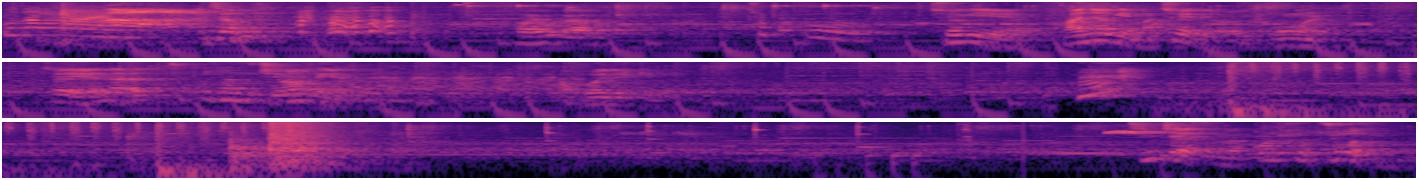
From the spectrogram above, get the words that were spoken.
고장나요. 아! 저 한번 해볼까요? 축구. 저기 관역에 맞춰야 돼요 이 공을 제가 옛날에 축구 선수 지망생이었거든요 한번 보여드릴게요 진짜 했으면 골키퍼 죽었습니다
